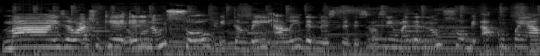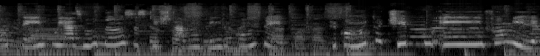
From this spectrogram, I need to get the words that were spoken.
Mas eu acho que ele não soube também, além dele não escrever sozinho, mas ele não soube acompanhar o tempo e as mudanças que estavam vindo com o tempo. Ficou muito tipo em família.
